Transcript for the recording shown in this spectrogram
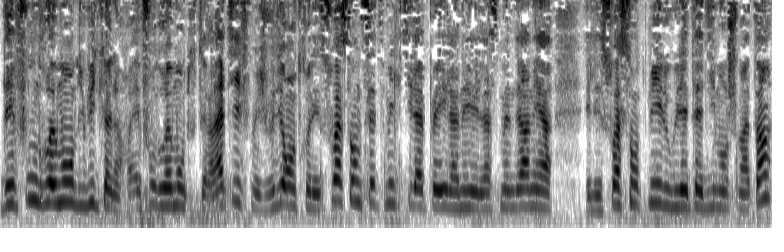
d'effondrement du Bitcoin. Alors effondrement tout est relatif, mais je veux dire entre les 67 000 qu'il a payé l'année la semaine dernière et les 60 000 où il était dimanche matin,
